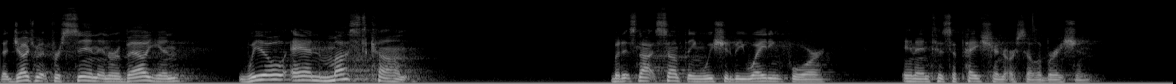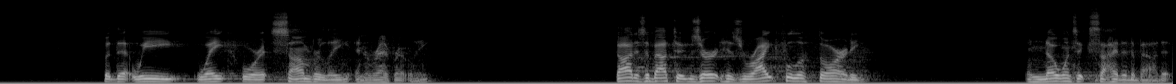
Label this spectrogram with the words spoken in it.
that judgment for sin and rebellion will and must come. But it's not something we should be waiting for in anticipation or celebration, but that we wait for it somberly and reverently. God is about to exert his rightful authority, and no one's excited about it.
